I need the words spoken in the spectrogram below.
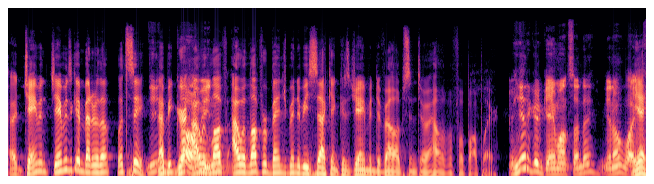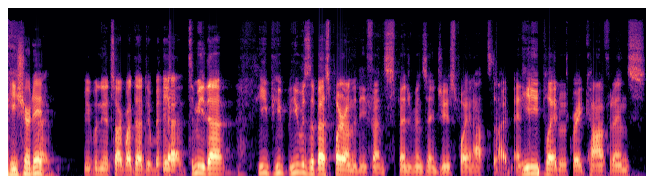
uh, Jamin, Jamin's getting better though. Let's see. That'd be great. No, I, I, would mean, love, I would love for Benjamin to be second because Jamin develops into a hell of a football player. He had a good game on Sunday. You know, like yeah, he sure did. people need to talk about that too. But yeah, to me, that he he, he was the best player on the defense. Benjamin St-Juste playing outside, and he played with great confidence.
